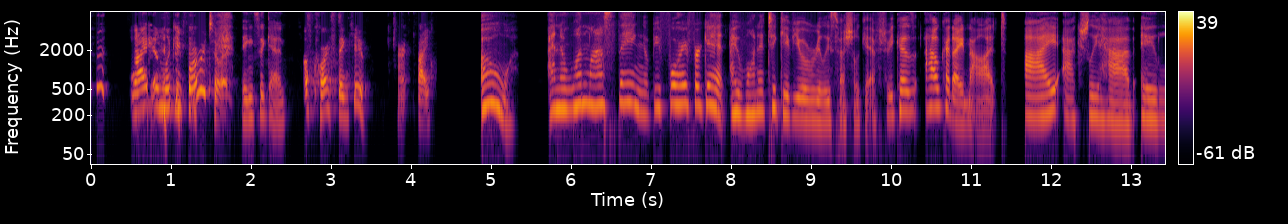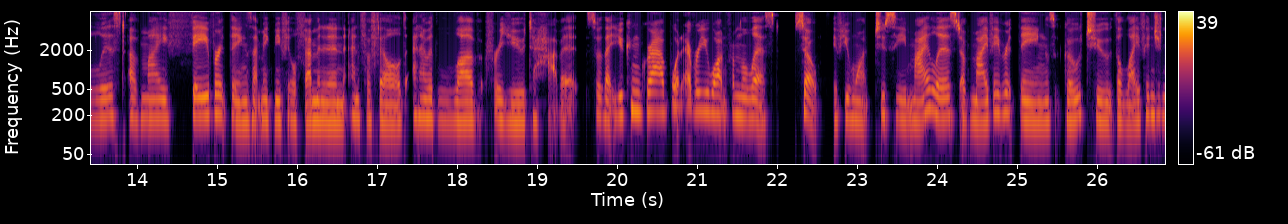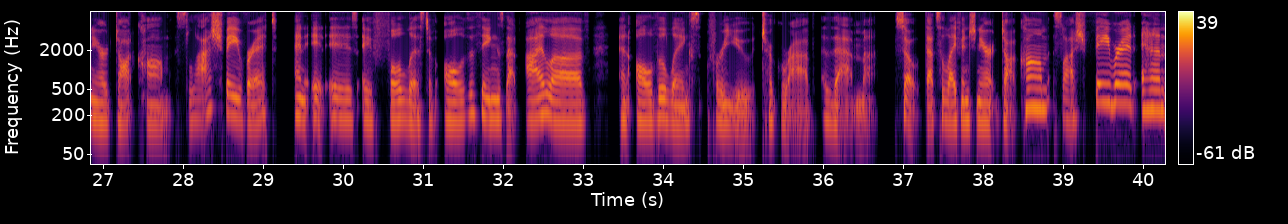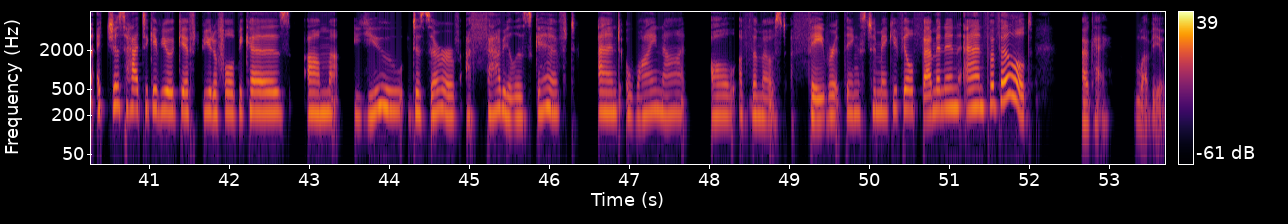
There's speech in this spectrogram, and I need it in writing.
I am looking forward to it. Thanks again. Of course. Thank you. All right. Bye. Oh, and one last thing before I forget, I wanted to give you a really special gift because how could I not? I actually have a list of my favorite things that make me feel feminine and fulfilled. And I would love for you to have it so that you can grab whatever you want from the list. So if you want to see my list of my favorite things, go to thelifeengineer.com slash favorite. And it is a full list of all of the things that I love and all the links for you to grab them. So that's thelifeengineer.com slash favorite. And I just had to give you a gift, beautiful, because um you deserve a fabulous gift. And why not all of the most favorite things to make you feel feminine and fulfilled? Okay, love you.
